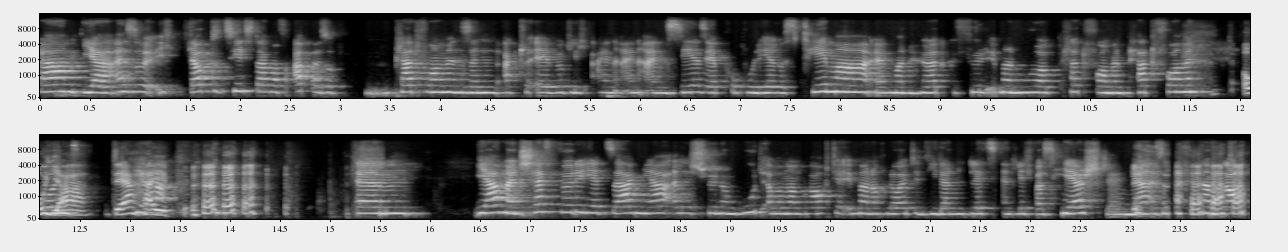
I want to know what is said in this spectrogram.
Ähm, ja, also ich glaube, du zielst darauf ab. Also Plattformen sind aktuell wirklich ein, ein, ein sehr, sehr populäres Thema. Äh, man hört gefühlt immer nur Plattformen, Plattformen. Oh Und, ja, der ja, Hype. ähm, ja, mein Chef würde jetzt sagen, ja, alles schön und gut, aber man braucht ja immer noch Leute, die dann letztendlich was herstellen. Ja? Also man braucht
